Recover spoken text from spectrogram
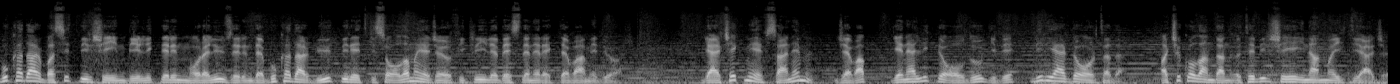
bu kadar basit bir şeyin birliklerin morali üzerinde bu kadar büyük bir etkisi olamayacağı fikriyle beslenerek devam ediyor. Gerçek mi efsane mi? Cevap, genellikle olduğu gibi, bir yerde ortada. Açık olandan öte bir şeye inanma ihtiyacı.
